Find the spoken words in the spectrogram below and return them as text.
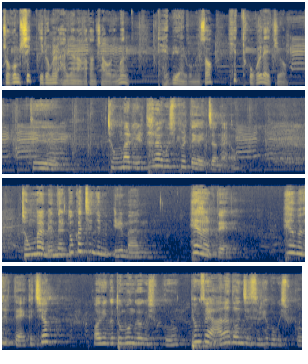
조금씩 이름을 알려나가던 자우림은 데뷔 앨범에서 히트곡을 내지요. 그 정말 일탈하고 싶을 때가 있잖아요. 정말 맨날 똑같은 일만 해야 할 때, 해야만 할 때, 그쵸? 어딘가 도망가고 싶고, 평소에 안 하던 짓을 해보고 싶고,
